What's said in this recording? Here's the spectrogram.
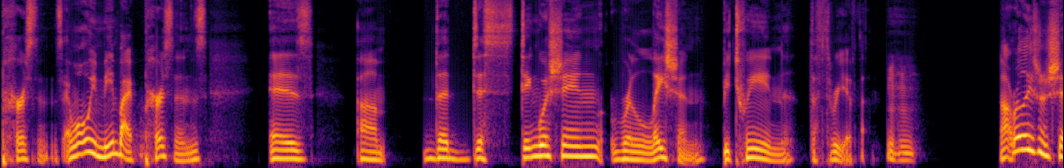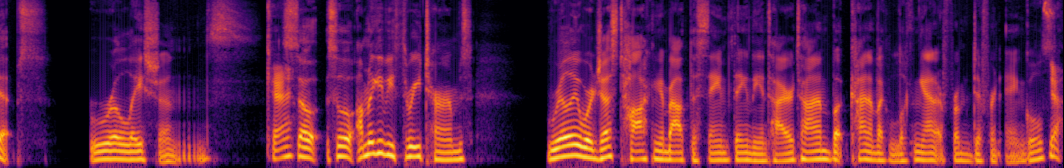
persons. And what we mean by persons is um, the distinguishing relation between the three of them, Mm-hmm. not relationships, relations. Okay. So, so I'm gonna give you three terms. Really, we're just talking about the same thing the entire time, but kind of like looking at it from different angles. Yeah.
